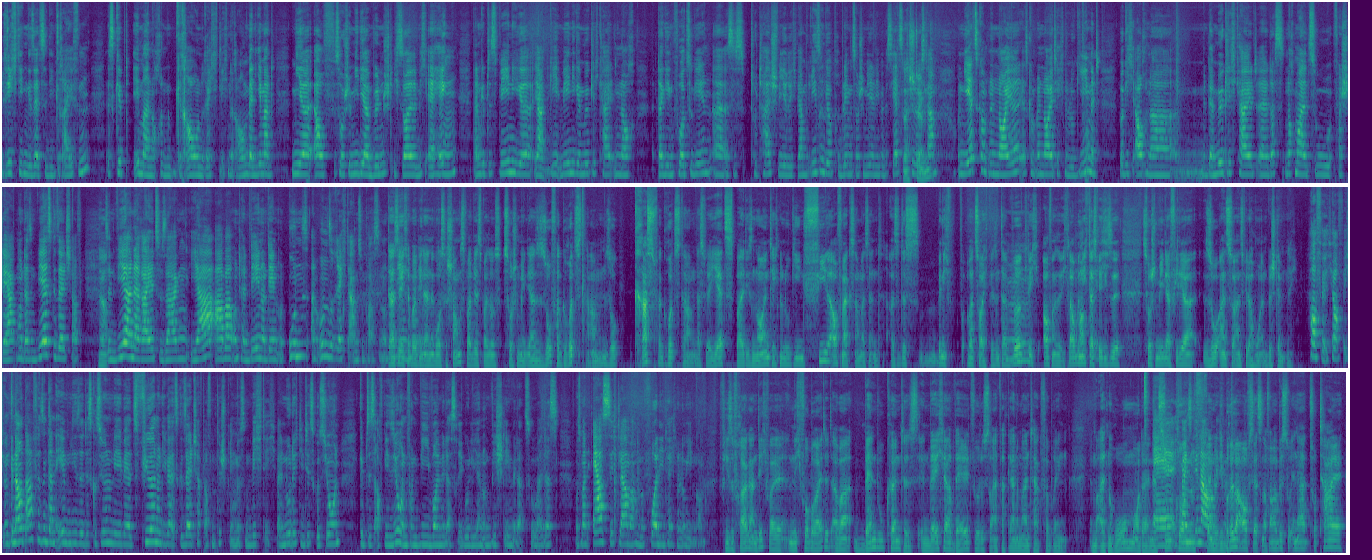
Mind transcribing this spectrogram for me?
richtigen Gesetze, die greifen. Es gibt immer noch einen grauen rechtlichen Raum. Wenn jemand mir auf Social Media wünscht, ich soll mich erhängen, dann gibt es wenige, ja, wenige Möglichkeiten noch dagegen vorzugehen. Äh, es ist total schwierig. Wir haben riesige Probleme mit Social Media, die wir bis jetzt das nicht gelöst haben. Und jetzt kommt eine neue, jetzt kommt eine neue Technologie mit wirklich auch eine, mit der Möglichkeit, äh, das nochmal zu verstärken. Und da sind wir als Gesellschaft, ja. sind wir an der Reihe zu sagen, ja, aber unter den und den und uns an unsere Rechte anzupassen. Da sehe ich aber wieder eine große Chance, weil wir es bei so Social Media so vergrützt haben, so krass vergrützt haben, dass wir jetzt bei diesen neuen Technologien viel aufmerksamer sind. Also das bin ich überzeugt. Wir sind da mm. wirklich aufmerksam. Ich glaube Hoffe nicht, dass wir diese Social Media Filia so eins zu eins wiederholen. Bestimmt nicht. Hoffe ich, hoffe ich. Und genau dafür sind dann eben diese Diskussionen, die wir jetzt führen und die wir als Gesellschaft auf den Tisch bringen müssen, wichtig. Weil nur durch die Diskussion gibt es auch Visionen von, wie wollen wir das regulieren und wie stehen wir dazu. Weil das muss man erst sich klar machen, bevor die Technologien kommen. Fiese Frage an dich, weil nicht vorbereitet, aber wenn du könntest, in welcher Welt würdest du einfach gerne mal einen Tag verbringen? Im alten Rom oder in der äh, Zukunft? Genau, wenn du die Brille aufsetzt und auf einmal bist du in einer total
